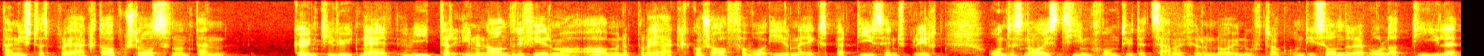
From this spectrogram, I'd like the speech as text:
Dann ist das Projekt abgeschlossen und dann gehen die Leute nicht weiter in eine andere Firma an einem Projekt arbeiten, das ihrer Expertise entspricht und ein neues Team kommt wieder zusammen für einen neuen Auftrag. Und in so einer volatilen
